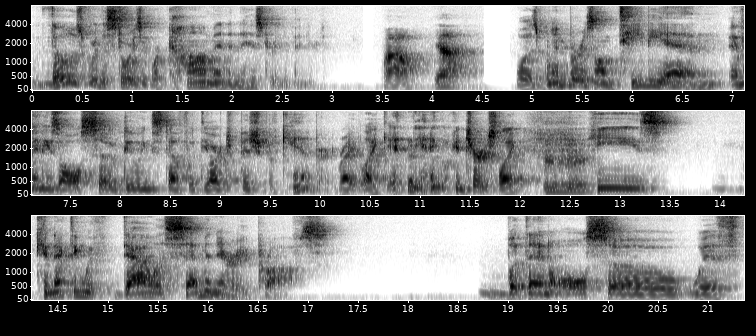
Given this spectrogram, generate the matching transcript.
those were the stories that were common in the history of the vineyard. Wow. Yeah. Was Wimber is on TBN, and then he's also doing stuff with the Archbishop of Canterbury, right? Like in the Anglican Church, like Mm-hmm. he's connecting with Dallas seminary profs, but then also with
